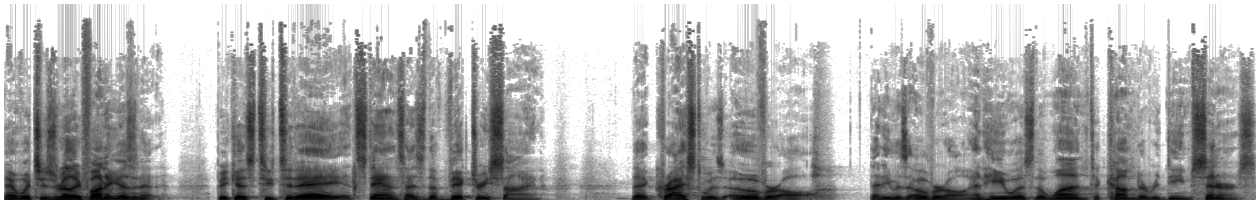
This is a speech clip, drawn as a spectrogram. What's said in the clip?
And which is really funny, isn't it? Because to today it stands as the victory sign that Christ was over all that he was over all, and he was the one to come to redeem sinners.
